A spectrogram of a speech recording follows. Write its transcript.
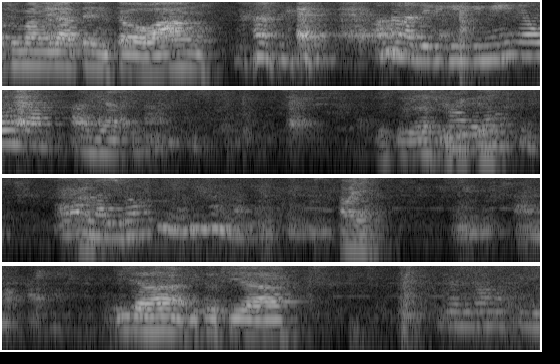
Jadi cuma ngeliatin doang. Orang lagi digini-gini ya udah. Aja. Justru harus dibikin. Oh, lagi dong sih. Apanya? Iya, itu dia. Lagi dong sini.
